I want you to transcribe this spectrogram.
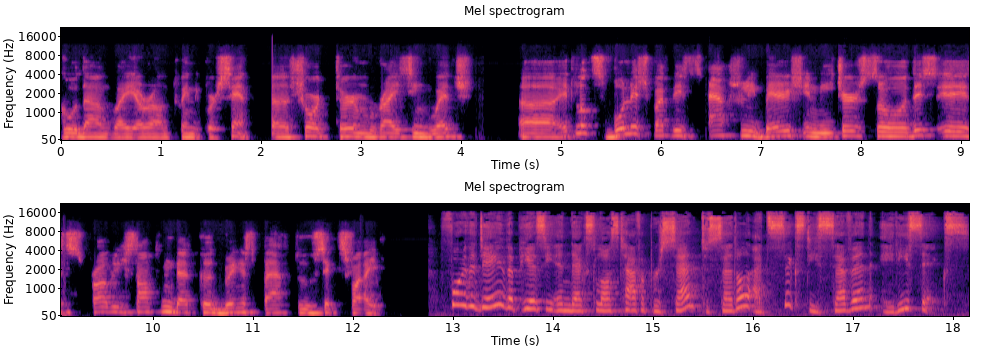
go down by around 20%. A short term rising wedge uh, it looks bullish, but it's actually bearish in nature. So this is probably something that could bring us back to 6.5. For the day, the PSE index lost half a percent to settle at 67.86.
